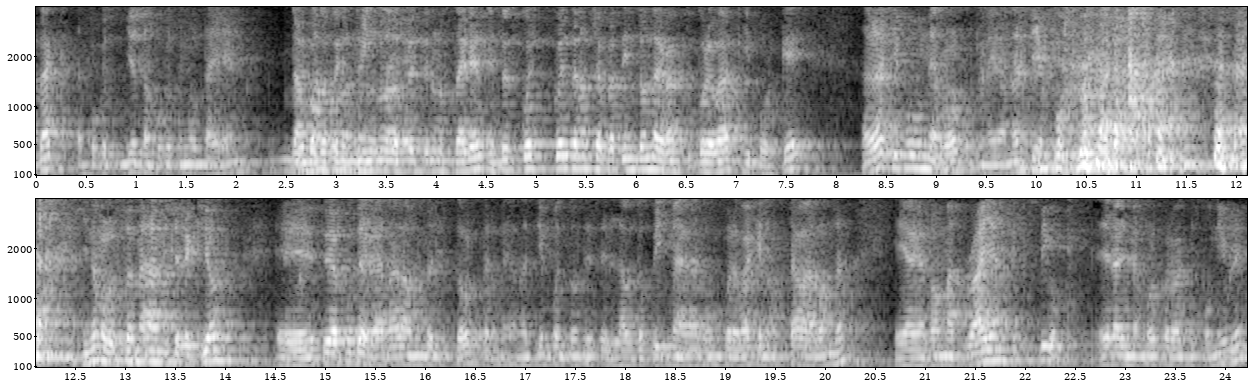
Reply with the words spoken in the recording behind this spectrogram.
Attack. Tampoco, yo tampoco tengo Tyren. Tampoco, tampoco tengo, ninguno de los Tyrant. tres tenemos Tyrant. Entonces cuéntanos Chapatín dónde agarraste tu coreback y por qué. La verdad aquí fue un error porque me ganó el tiempo. y no me gustó nada mi selección. Eh, estuve a punto de agarrar a un receptor, pero me ganó el tiempo. Entonces el autopick me agarró un coreback en la octava ronda. Eh, agarró a Matt Ryan, que pues digo, era el mejor coreback disponible.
